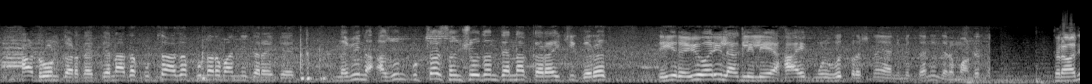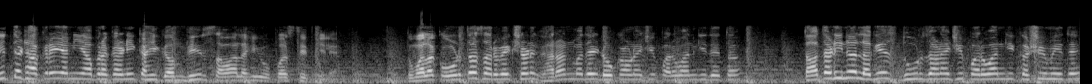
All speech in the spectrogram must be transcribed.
हा ड्रोन करतायत? त्यांना आता कुठचा आता पुनर्बांधणी करायची आहे? नवीन अजून कुठचं संशोधन त्यांना करायची गरज? ही रविवारी लागलेली आहे. हा एक मूलभूत प्रश्न या निमित्ताने निर्माण होतो. तर आदित्य ठाकरे यांनी या प्रकरणी काही गंभीर सवालही उपस्थित केले. तुम्हाला कोणतं सर्वेक्षण घरांमध्ये डोकावण्याची परवानगी देतं? तातडीनं लगेच दूर जाण्याची परवानगी कशी मिळते?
